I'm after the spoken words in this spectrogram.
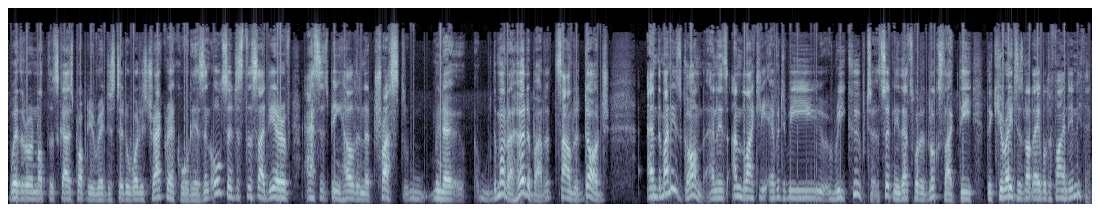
whether or not this guy's properly registered or what his track record is, and also just this idea of assets being held in a trust. You know, the moment I heard about it, sounded dodge and the money's gone and is unlikely ever to be recouped. Certainly, that's what it looks like. The the curator's not able to find anything.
